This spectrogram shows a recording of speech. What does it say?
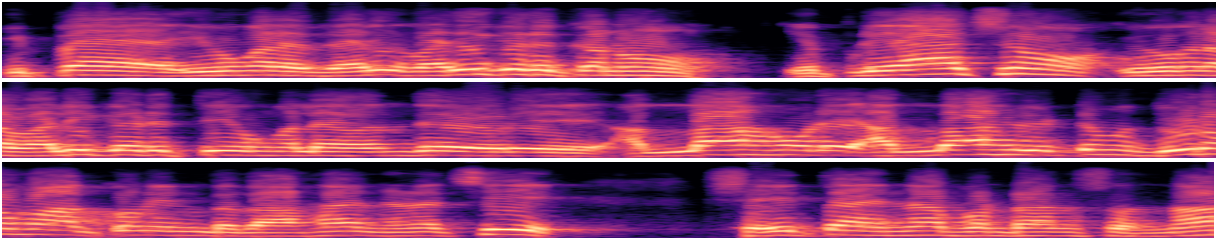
இப்ப இவங்களை வழி வழிகெடுக்கணும். எப்படியாச்சும் இவங்களை வழிகெடுத்து இவங்களை வந்து ஒரு அல்லாஹுடைய அல்லாஹ் விட்டும் தூரமாக்கணும் என்பதாக நினைச்சு ஷைத்தா என்ன பண்றான்னு சொன்னா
